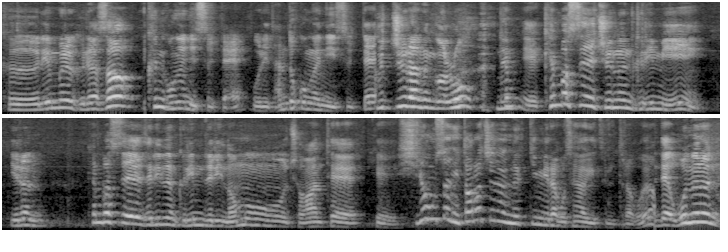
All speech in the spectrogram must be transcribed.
그림을 그려서 큰 공연이 있을 때, 우리 단독 공연이 있을 때 굿즈라는 걸로 네. 캔, 예, 캔버스에 주는 그림이 이런 캔버스에 드리는 그림들이 너무 저한테 실용성이 떨어지는 느낌이라고 생각이 들더라고요. 근데 오늘은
